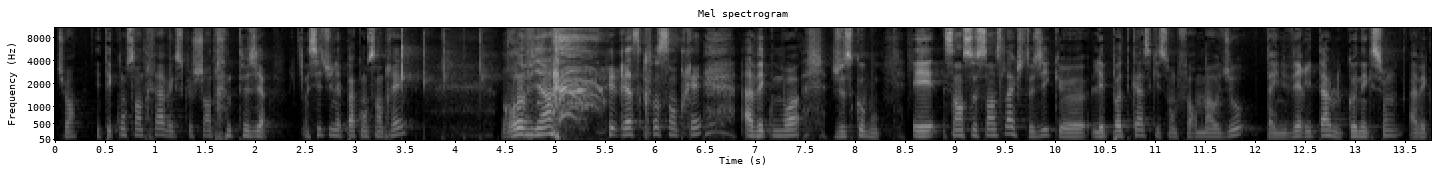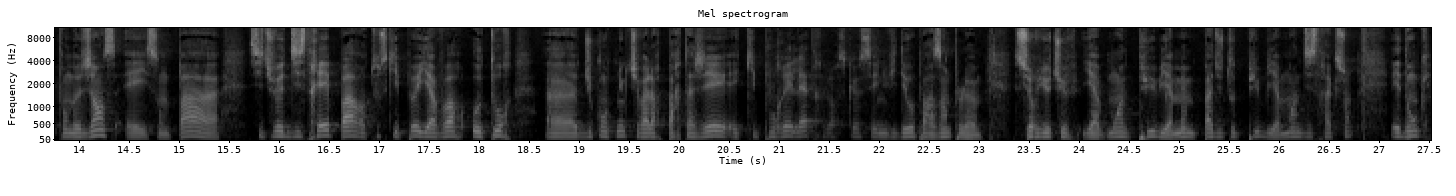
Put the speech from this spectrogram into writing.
tu vois, et tu es concentré avec ce que je suis en train de te dire. Et si tu n'es pas concentré, reviens, reste concentré avec moi jusqu'au bout. Et c'est en ce sens-là que je te dis que les podcasts qui sont le format audio, tu as une véritable connexion avec ton audience et ils sont pas, euh, si tu veux, distraits par tout ce qu'il peut y avoir autour euh, du contenu que tu vas leur partager et qui pourrait l'être lorsque c'est une vidéo, par exemple, euh, sur YouTube. Il y a moins de pub, il y a même pas du tout de pub, il y a moins de distractions. Et donc,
